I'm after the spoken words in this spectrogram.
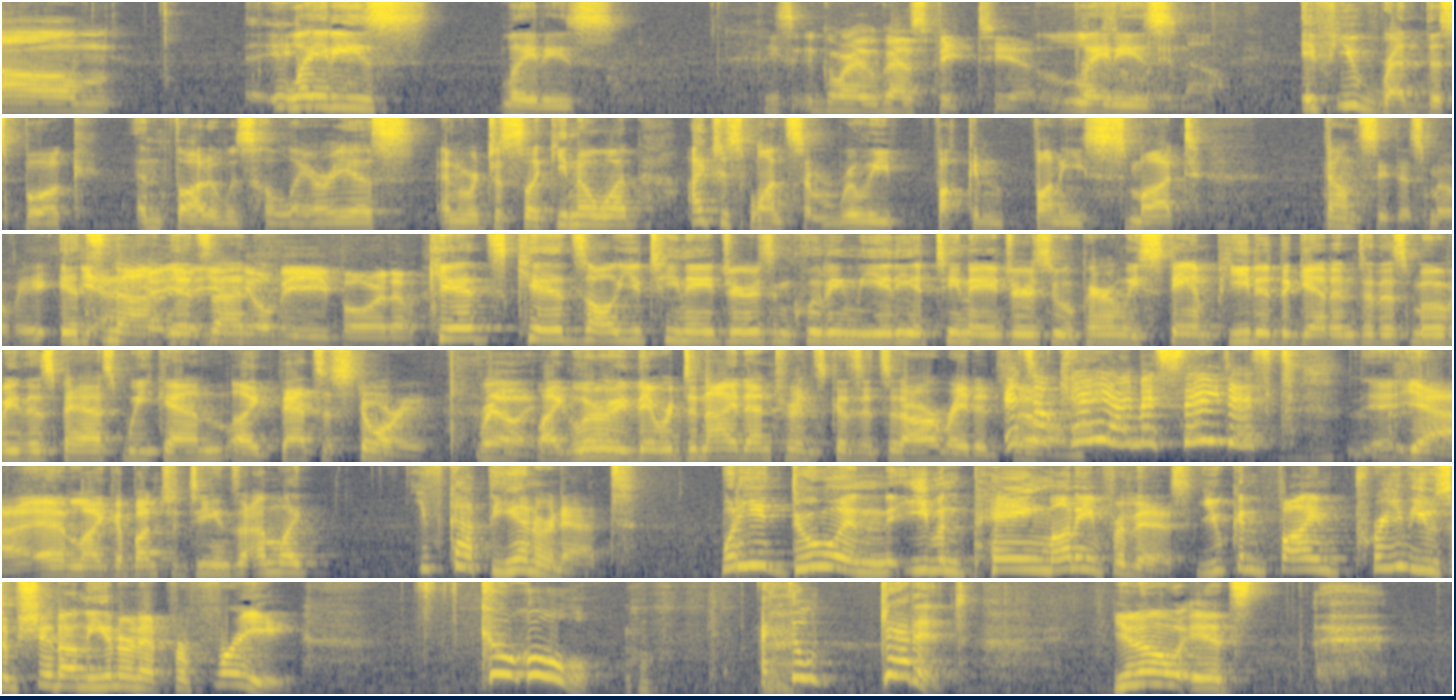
Um, Ladies, ladies, we're gonna speak to you, Ladies. if you read this book and thought it was hilarious and were just like, you know what, I just want some really fucking funny smut, don't see this movie. It's Yeah, not. you- it's you- not. You'll be bored of. Kids, kids, all you teenagers, including the idiot teenagers who apparently stampeded to get into this movie this past weekend, like that's a story. Really? Like literally, they were denied entrance because it's an R-rated film. It's okay. I'm a sadist. Yeah, and like a bunch of teens. I'm like, you've got the internet. What are you doing even paying money for this? You can find previews of shit on the internet for free. Google. I don't get it. You know, it's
